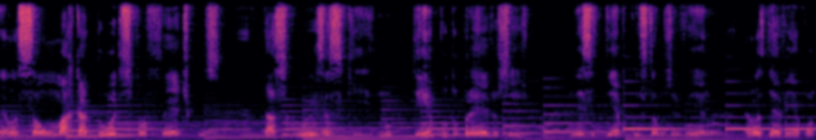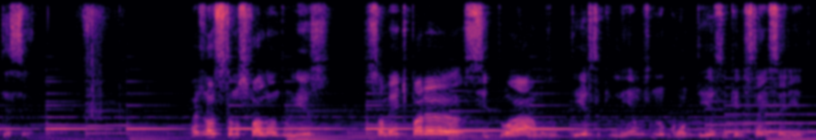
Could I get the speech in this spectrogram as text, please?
elas são marcadores proféticos das coisas que no tempo do breve, ou seja, nesse tempo que estamos vivendo, elas devem acontecer. Mas nós estamos falando isso somente para situarmos o texto que lemos no contexto em que ele está inserido.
